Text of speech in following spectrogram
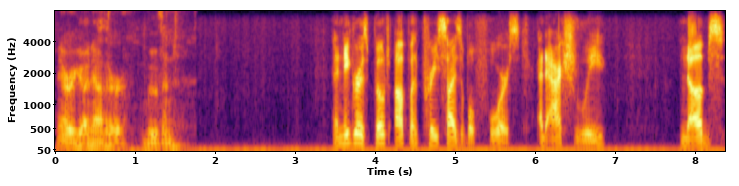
There we go. Now they're moving. And Negro's built up a pretty sizable force, and actually, Nubs,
